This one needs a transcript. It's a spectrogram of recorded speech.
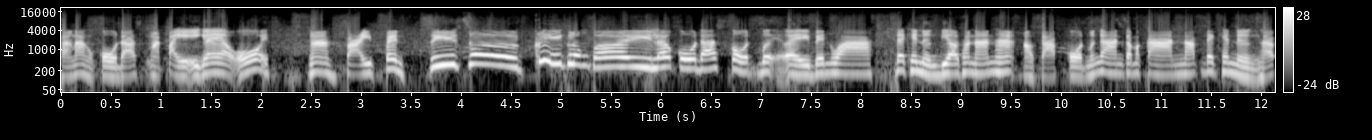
ทางหน้าของโกดัสมาเตะอีกแล้วโอ้ยนะใส่เป็นซีเซอร์คลิกลงไป แล้วโกดัสกดเบไอเบนวาได้แค่หนึ่งเดียวเท่านั้นฮะเอาจับกดเหมือนกันกรรมการนับได้แค่หนึ่งครับ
